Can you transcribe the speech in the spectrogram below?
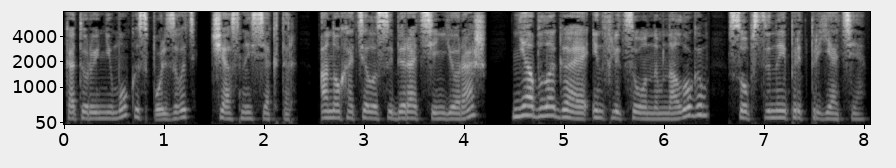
которую не мог использовать частный сектор. Оно хотело собирать сеньораж, не облагая инфляционным налогом собственные предприятия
